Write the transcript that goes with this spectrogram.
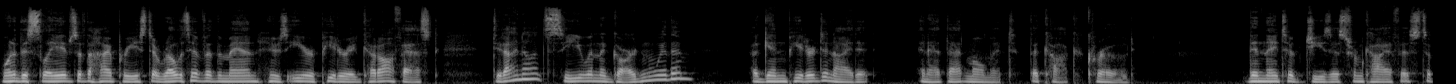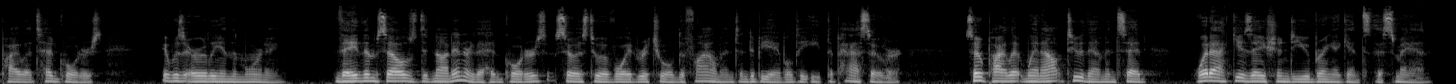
One of the slaves of the high priest, a relative of the man whose ear Peter had cut off, asked, Did I not see you in the garden with him? Again Peter denied it, and at that moment the cock crowed. Then they took Jesus from Caiaphas to Pilate's headquarters. It was early in the morning. They themselves did not enter the headquarters so as to avoid ritual defilement and to be able to eat the Passover. So Pilate went out to them and said, What accusation do you bring against this man?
